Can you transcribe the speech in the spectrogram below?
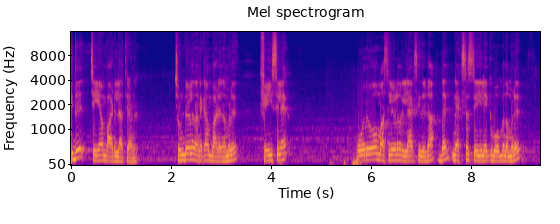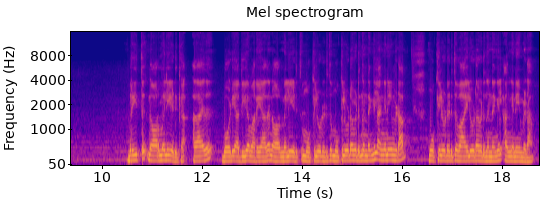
ഇത് ചെയ്യാൻ പാടില്ലാത്തതാണ് ചുണ്ടുകൾ നനക്കാൻ പാടില്ല. നമ്മൾ ഫേസിലെ ഓരോ മസിലുകളും റിലാക്സ് ചെയ്തിടുക. ദെൻ നെക്സ്റ്റ് സ്റ്റേജിലേക്ക് പോകുമ്പോൾ നമ്മൾ ബ്രീത്ത് നോർമലി എടുക്കുക. അതായത് ബോഡി അധികം അറിയാതെ നോർമലി എടുത്ത് മൂക്കിലൂടെ എടുത്ത് മൂക്കിലൂടെ വിടുന്നുണ്ടെങ്കിൽ അങ്ങനെയും വിടാം. മൂക്കിലൂടെ എടുത്ത് വായിലൂടെ വിടുന്നുണ്ടെങ്കിൽ അങ്ങനെയും വിടാം.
